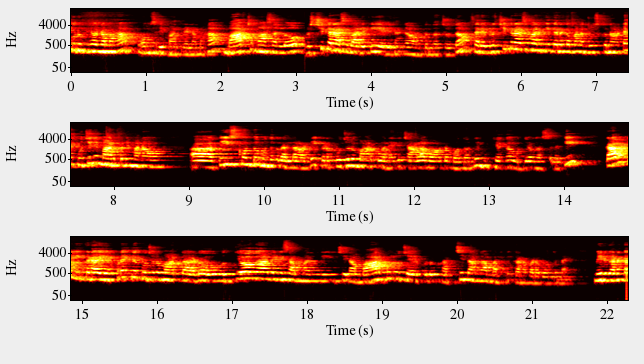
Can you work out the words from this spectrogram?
గురుభ్యో నమ. ఓం శ్రీ మాత్రే నమ. మార్చి మాసంలో వృశ్చిక రాశి వారికి ఏ విధంగా ఉంటుందో చూద్దాం. సరే వృశ్చిక రాశి వారికి కనుక మనం చూసుకున్నామంటే కుజుని మార్పుని మనం తీసుకుంటూ ముందుకు వెళ్దామండి. ఇక్కడ కుజుడు మార్పు అనేది చాలా బాగుండబోతుంది ముఖ్యంగా ఉద్యోగస్తులకి. కాబట్టి ఇక్కడ ఎప్పుడైతే కుజుడు మారుతాడో ఉద్యోగానికి సంబంధించిన మార్పులు చేర్పులు ఖచ్చితంగా మనకి కనబడబోతున్నాయి. మీరు కనుక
